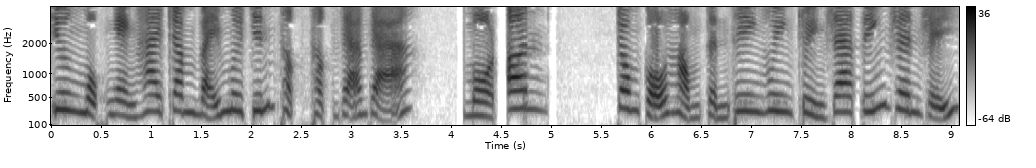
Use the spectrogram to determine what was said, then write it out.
Chương 1279 thật thật giả giả. Một, ân. Trong cổ họng tịnh thiên huyên truyền ra tiếng rên rỉ.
